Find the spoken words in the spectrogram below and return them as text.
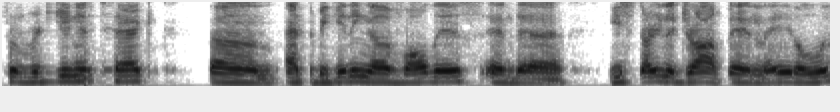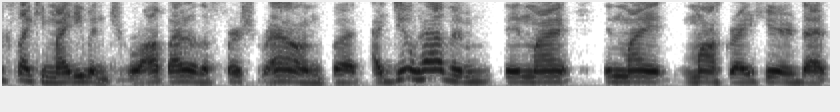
from Virginia Tech um, at the beginning of all this, and uh, he's starting to drop. And it looks like he might even drop out of the first round. But I do have him in my in my mock right here that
